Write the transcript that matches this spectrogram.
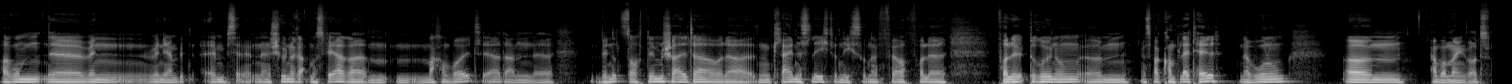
warum, äh, wenn, wenn ihr ein bisschen eine schönere Atmosphäre machen wollt, ja, dann äh, benutzt auch Dimmschalter oder ein kleines Licht und nicht so eine volle, volle Dröhnung. Ähm, es war komplett hell in der Wohnung. Ähm, aber mein Gott,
